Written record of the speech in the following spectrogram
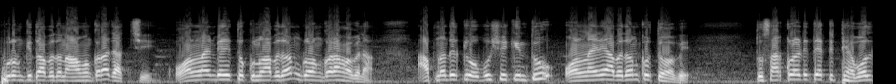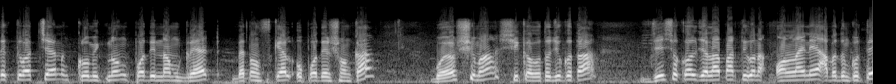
পূরণকৃত আবেদন আহ্বান করা যাচ্ছে। অনলাইন ব্যতীত কোনো আবেদন গ্রহণ করা হবে না। আপনাদেরকে অবশ্যই কিন্তু অনলাইনে আবেদন করতে হবে। তো সার্কুলারটিতে একটি টেবল দেখতে পাচ্ছেন। ক্রমিক নং পদের নাম গ্রেড বেতন স্কেল ও পদের সংখ্যা, বয়স সীমা, শিক্ষাগত যোগ্যতা, যে সকল জেলার প্রার্থীগণ অনলাইনে আবেদন করতে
